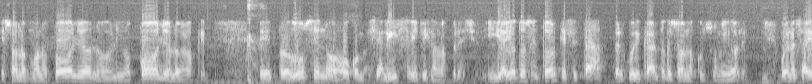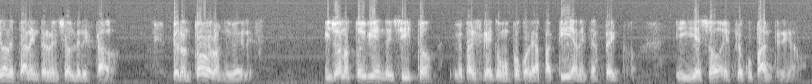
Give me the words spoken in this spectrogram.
que son los monopolios, los oligopolios, los, que eh, producen o, comercializan y fijan los precios. Y hay otro sector que se está perjudicando, que son los consumidores. Bueno, es ahí donde está la intervención del Estado, pero en todos los niveles. Y yo no estoy viendo, insisto, me parece que hay como un poco de apatía en este aspecto, y eso es preocupante, digamos.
